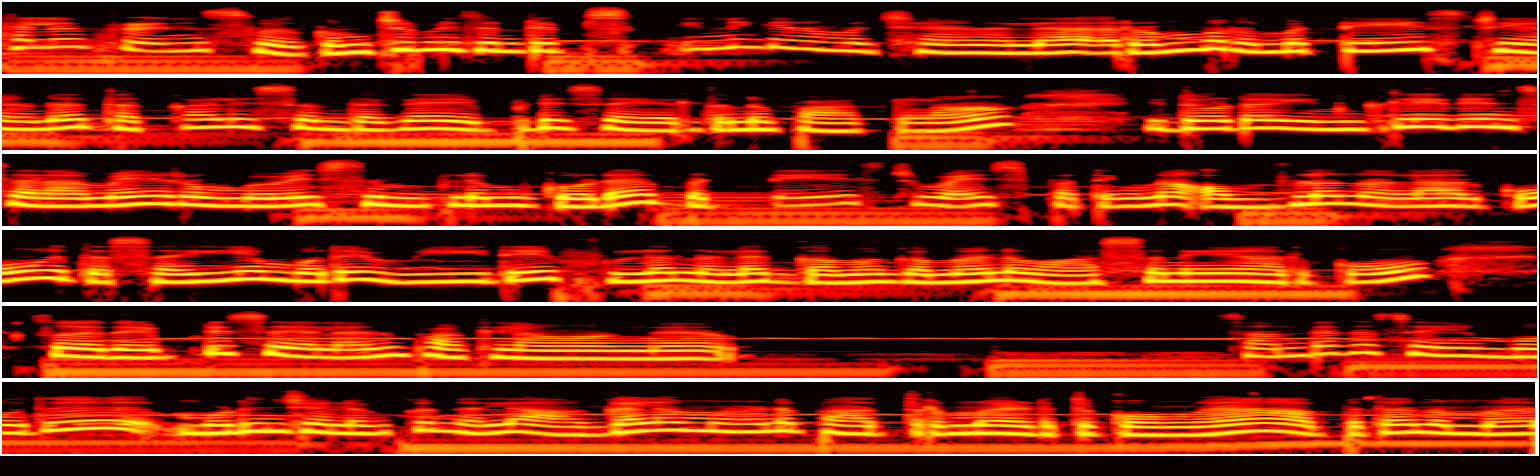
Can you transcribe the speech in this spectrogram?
Hello friends welcome to mission tips இன்றைக்கி நம்ம சேனலில் ரொம்ப ரொம்ப டேஸ்டியான தக்காளி சந்தகை எப்படி செய்கிறதுன்னு பார்க்கலாம். இதோட இன்க்ரீடியன்ஸ் எல்லாமே ரொம்பவே சிம்பிளும் கூட பட் டேஸ்ட் வைஸ் பார்த்திங்கன்னா அவ்வளோ நல்லாயிருக்கும் இதை செய்யும் போதே வீடே ஃபுல்லாக நல்லா கம கமன்னு வாசனையாக இருக்கும். ஸோ இதை எப்படி செய்யலான்னு பார்க்கலாம் வாங்க. சந்தகம் செய்யும்போது முடிஞ்ச அளவுக்கு நல்ல அகலமான பாத்திரமாக எடுத்துக்கோங்க. அப்போ தான் நம்ம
